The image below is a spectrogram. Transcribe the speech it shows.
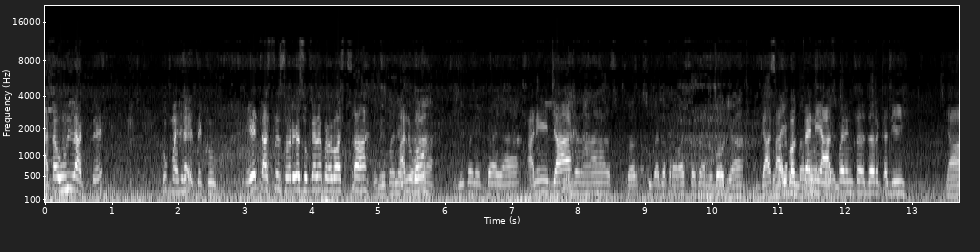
आता ऊन लागते खूप मजा येते खूप. हेच असतं स्वर्ग सुखाचा प्रवासचा अनुभव. तुम्ही पण एकदा या. आणि ज्या हा स्वर्ग सुखाचा प्रवासाचा अनुभव घ्या. ज्या साई भक्तांनी. आजपर्यंत जर कधी या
